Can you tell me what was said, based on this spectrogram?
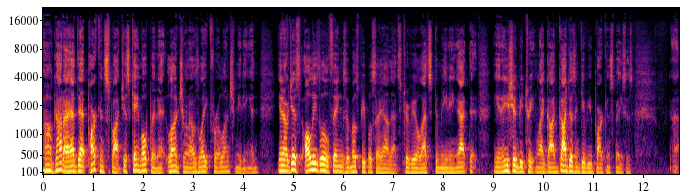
oh God, I had that parking spot just came open at lunch when I was late for a lunch meeting. And, you know, just all these little things that most people say, oh, that's trivial, that's demeaning, that, you know, you shouldn't be treating like God. God doesn't give you parking spaces. Uh,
